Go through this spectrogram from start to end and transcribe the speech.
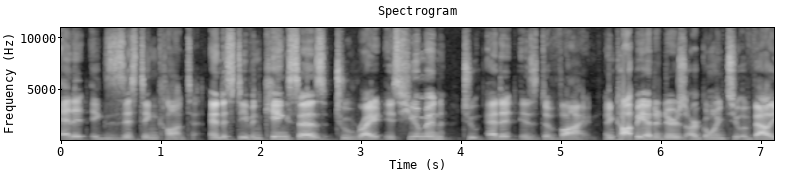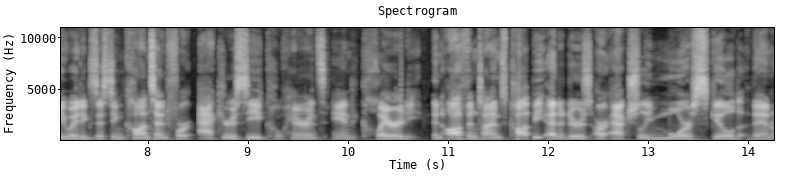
edit existing content. And as Stephen King says, to write is human, to edit is divine. And copy editors are going to evaluate existing content for accuracy, coherence, and clarity. And oftentimes copy editors are actually more skilled than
